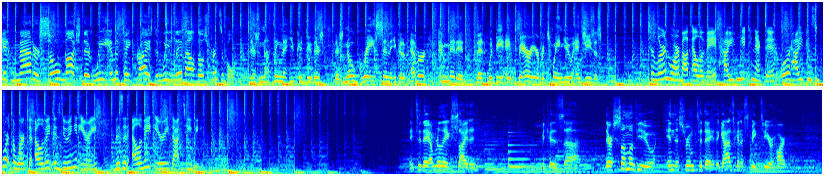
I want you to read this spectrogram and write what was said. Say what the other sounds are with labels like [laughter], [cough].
It matters so much that we imitate Christ and we live out those principles. There's nothing that you could do. There's, there's no great sin that you could have ever committed that would be a barrier between you and Jesus. To learn more about Elevate, how you can get connected, or how you can support the work that Elevate is doing in Erie, visit elevateerie.tv. And today I'm really excited because uh, there are some of you in this room today that God's going to speak to your heart.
